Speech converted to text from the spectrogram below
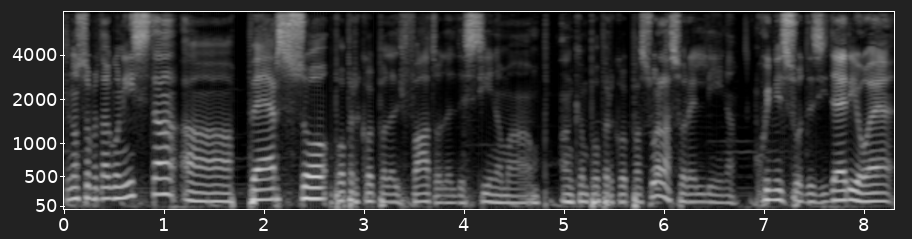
Il nostro protagonista ha perso, un po' per colpa del fato, del destino, ma anche un po' per colpa sua, la sorellina. Quindi il suo desiderio è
